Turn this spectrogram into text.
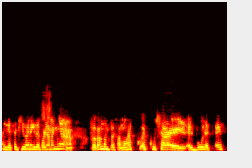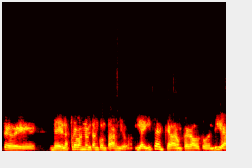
en ese Q&A de por la mañana, fue cuando empezamos a escuchar el, el bullet este de de las pruebas no evitan contagio y ahí se quedaron pegados todo el día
